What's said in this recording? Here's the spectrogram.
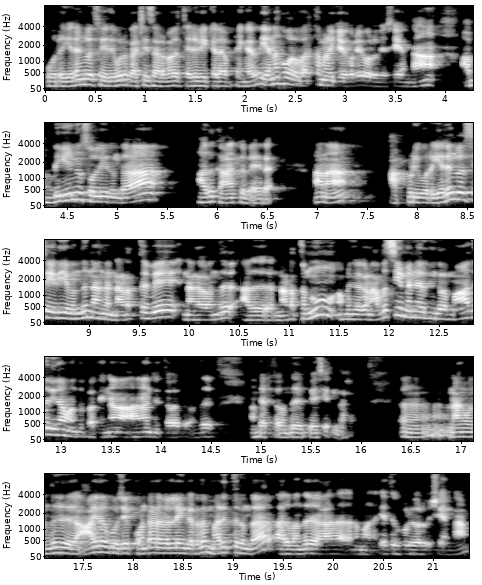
ஒரு இரங்கல் செய்தி கூட கட்சி சார்பாக தெரிவிக்கலை அப்படிங்கிறது எனக்கு ஒரு வருத்தம் அளிக்கக்கூடிய ஒரு விஷயம்தான். அப்படின்னு சொல்லியிருந்தா அது கணக்கு வேற. ஆனால் அப்படி ஒரு இரங்கல் செய்தியை வந்து நாங்கள் நடத்தவே நாங்கள் வந்து அது நடத்தணும் அப்படிங்கிறதுக்கான அவசியம் என்ன இருக்குங்கிற மாதிரி தான் வந்து பார்த்தீங்கன்னா ஆனந்தித் அவர் வந்து அந்த இடத்துல வந்து பேசியிருந்தார். நாங்கள் வந்து ஆயுத பூஜை கொண்டாடவில்லைங்கிறத மறுத்திருந்தார். அது வந்து நம்ம ஏற்றுக்கக்கூடிய ஒரு விஷயம் தான்.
